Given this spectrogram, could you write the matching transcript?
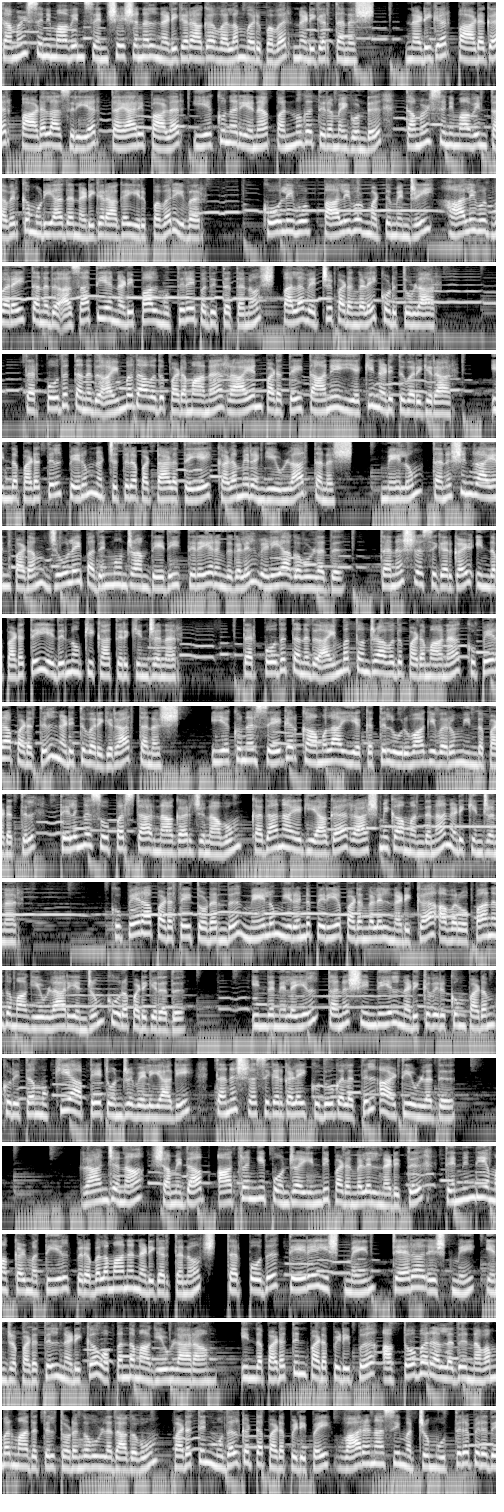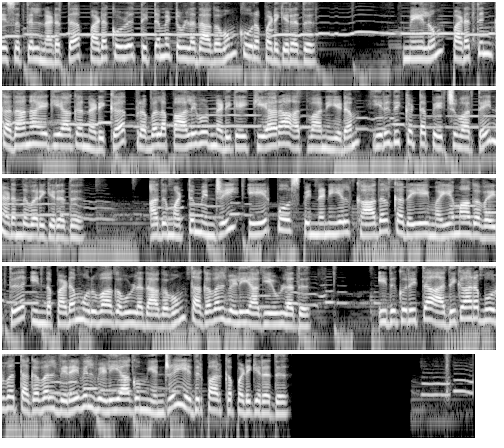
தமிழ் சினிமாவின் சென்சேஷனல் நடிகராக வலம் வருபவர் நடிகர் தனுஷ். நடிகர் பாடகர் பாடலாசிரியர் தயாரிப்பாளர் இயக்குனர் என பன்முக திறமை கொண்டு தமிழ் சினிமாவின் தவிர்க்க முடியாத நடிகராக இருப்பவர் இவர். கோலிவுட் பாலிவுட் மட்டுமின்றி ஹாலிவுட் வரை தனது அசாத்திய நடிப்பால் முத்திரை பதித்த தனுஷ் பல வெற்றி படங்களை கொடுத்துள்ளார். தற்போது தனது ஐம்பதாவது படமான ராயன் படத்தை தானே இயக்கி நடித்து வருகிறார். இந்த படத்தில் பெரும் நட்சத்திர பட்டாளத்தையே களமிறங்கியுள்ளார் தனுஷ். மேலும் தனுஷின் ராயன் படம் ஜூலை பதிமூன்றாம் தேதி திரையரங்குகளில் வெளியாக உள்ளது. தனுஷ் ரசிகர்கள் இந்த படத்தை எதிர்நோக்கி காத்திருக்கின்றனர். தற்போது தனது ஐம்பத்தொன்றாவது படமான குபேரா படத்தில் நடித்து வருகிறார் தனுஷ். இயக்குனர் சேகர் காமுலா இயக்கத்தில் உருவாகி வரும் இந்த படத்தில் தெலுங்கு சூப்பர் ஸ்டார் நாகார்ஜுனாவும் கதாநாயகியாக ராஷ்மிகா மந்தனா நடிக்கின்றனர். குபேரா படத்தை தொடர்ந்து மேலும் இரண்டு பெரிய படங்களில் நடிக்க அவர் ஒப்பானதுமாகியுள்ளார் என்றும் கூறப்படுகிறது. இந்த நிலையில் தனுஷ் இந்தியில் நடிக்கவிருக்கும் படம் குறித்த முக்கிய அப்டேட் ஒன்று வெளியாகி தனுஷ் ரசிகர்களை குதூகலத்தில் ஆழ்த்தியுள்ளது. ராஞ்சனா ஷமிதாப் ஆத்ரங்கி போன்ற இந்தி படங்களில் நடித்து தென்னிந்திய மக்கள் மத்தியில் பிரபலமான நடிகர் தனுஷ் தற்போது தேரே இஷ்ட்மெயின் டேரர் இஷ்ட்மே என்ற படத்தில் நடிக்க ஒப்பந்தமாகியுள்ளாராம். இந்த படத்தின் படப்பிடிப்பு அக்டோபர் அல்லது நவம்பர் மாதத்தில் தொடங்க உள்ளதாகவும் படத்தின் முதல்கட்ட படப்பிடிப்பை வாரணாசி மற்றும் உத்தரப்பிரதேசத்தில் நடத்த படக்குழு திட்டமிட்டுள்ளதாகவும் கூறப்படுகிறது. மேலும் படத்தின் கதாநாயகியாக நடிக்க பிரபல பாலிவுட் நடிகை கியாரா அத்வானியிடம் இறுதிக்கட்ட பேச்சுவார்த்தை நடந்து வருகிறது. அது மட்டுமின்றி ஏர்போர்ஸ் பின்னணியில் காதல் கதையை மையமாக வைத்து இந்த படம் உருவாக உள்ளதாகவும் தகவல் வெளியாகியுள்ளது. இதுகுறித்த அதிகாரபூர்வ தகவல் விரைவில் வெளியாகும் என்று எதிர்பார்க்கப்படுகிறது.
